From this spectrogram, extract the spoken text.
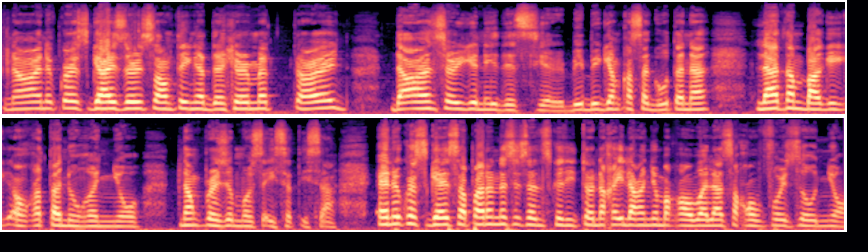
Now, and of course, guys, there's something at the Hermit card. The answer you need is here. Bibigyan kasagutan na lahat ng bagay o katanungan nyo ng person mo sa isa't isa. And of course, guys, sa parang nasisense ko dito na kailangan nyo makawala sa comfort zone nyo.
